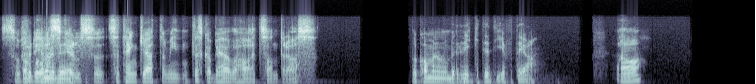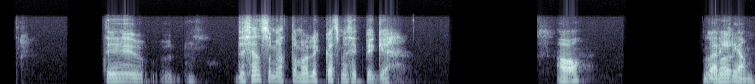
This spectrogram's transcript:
Så Då för deras bli- skull så, så tänker jag att de inte ska behöva ha ett sånt ras. Då kommer de bli riktigt giftiga. Ja. Det, det känns som att de har lyckats med sitt bygge. Ja. De har- Verkligen.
